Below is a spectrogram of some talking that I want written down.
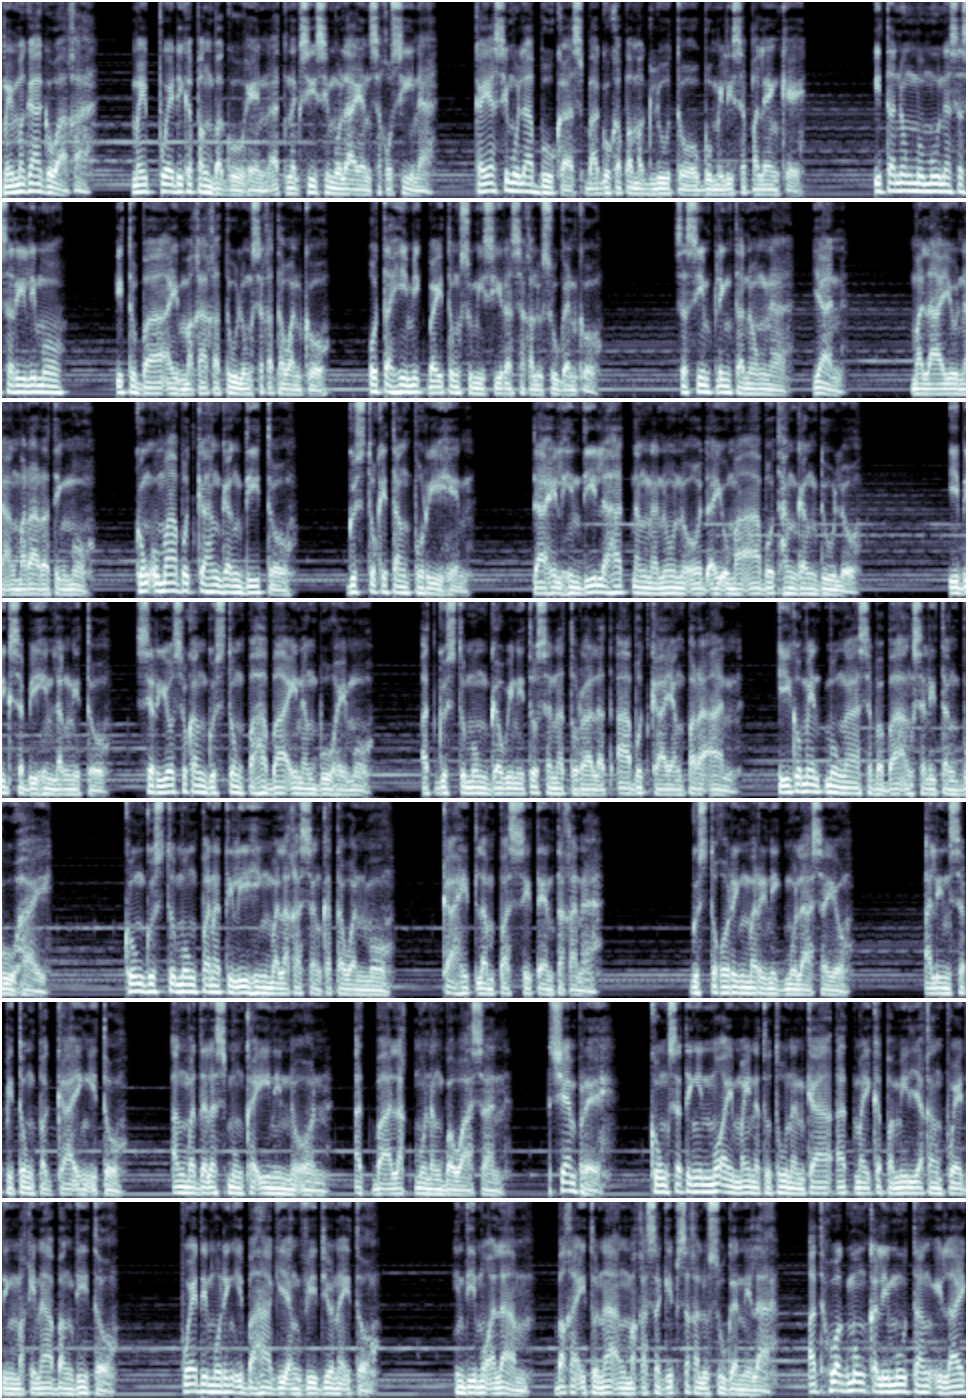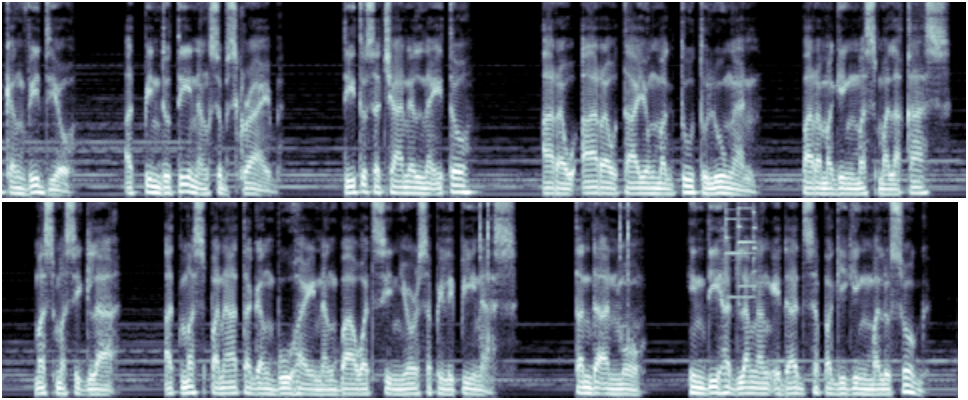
May magagawa ka, may pwede ka pang baguhin at nagsisimula yan sa kusina kaya simula bukas bago ka pa magluto o bumili sa palengke, itanong mo muna sa sarili mo, ito ba ay makakatulong sa katawan ko o tahimik ba itong sumisira sa kalusugan ko? Sa simpleng tanong na, yan, malayo na ang mararating mo. Kung umabot ka hanggang dito, gusto kitang purihin. Dahil hindi lahat ng nanonood ay umaabot hanggang dulo. Ibig sabihin lang nito, seryoso kang gustong pahabain ang buhay mo at gusto mong gawin ito sa natural at abot kayang paraan. I-comment mo nga sa baba ang salitang buhay. Kung gusto mong panatilihing malakas ang katawan mo, kahit lampas si tenta ka na. Gusto ko ring marinig mula sa'yo. Alin sa pitong pagkaing ito ang madalas mong kainin noon at balak mo nang bawasan. At syempre, kung sa tingin mo ay may natutunan ka at may kapamilya kang pwedeng makinabang dito, pwede mo ring ibahagi ang video na ito. Hindi mo alam, baka ito na ang makasagip sa kalusugan nila. At huwag mong kalimutang ilike ang video at pindutin ang subscribe. Dito sa channel na ito, araw-araw tayong magtutulungan para maging mas malakas, mas masigla, at mas panatag ang buhay ng bawat senyor sa Pilipinas. Tandaan mo, hindi hadlang ang edad sa pagiging malusog,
